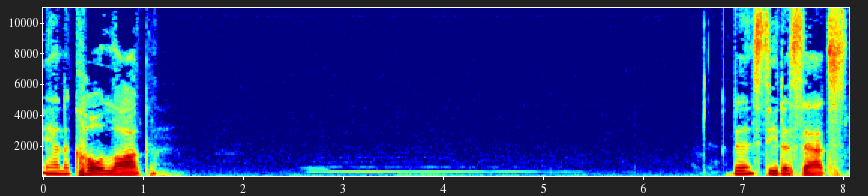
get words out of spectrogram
and call log. Then see the sets.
